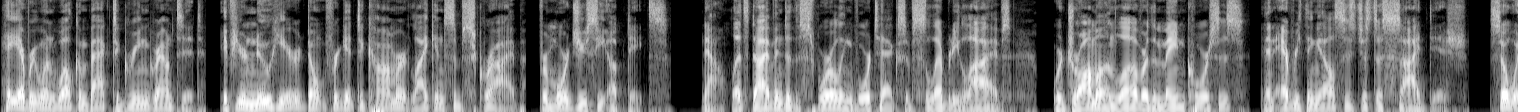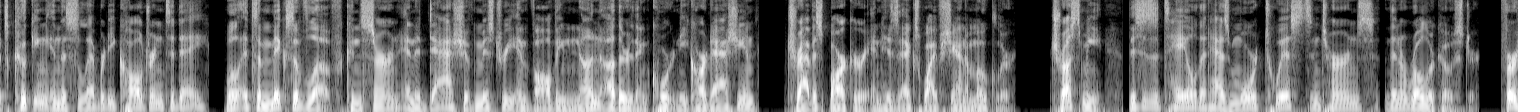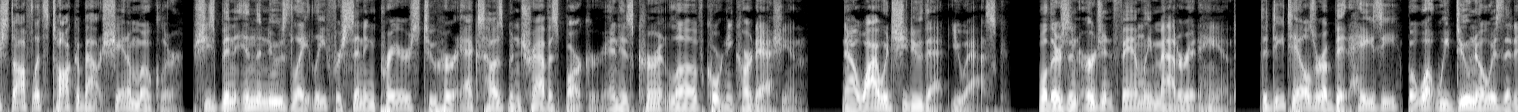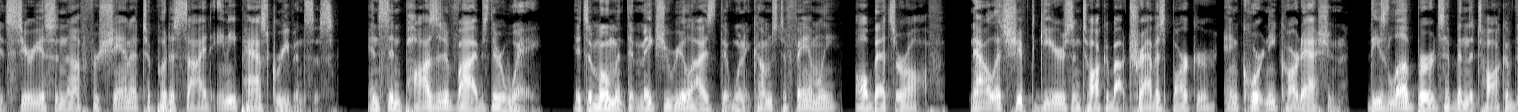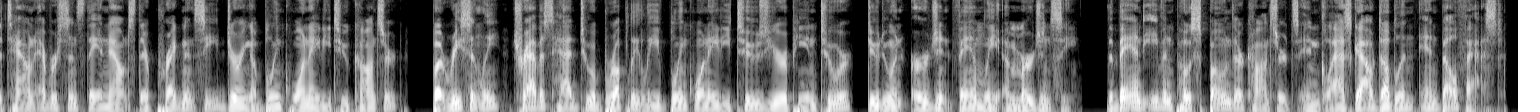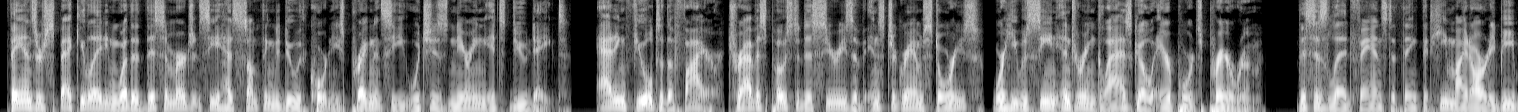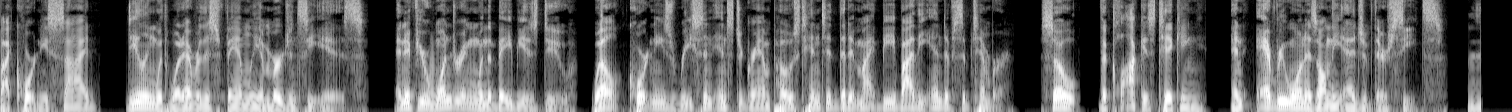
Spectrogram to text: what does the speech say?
Hey everyone, welcome back to GreengroundIT. If you're new here, don't forget to comment, like, and subscribe for more juicy updates. Now, let's dive into the swirling vortex of celebrity lives, where drama and love are the main courses, and everything else is just a side dish. So, what's cooking in the celebrity cauldron today? Well, it's a mix of love, concern, and a dash of mystery involving none other than Kourtney Kardashian, Travis Barker, and his ex wife Shanna Moakler. Trust me, this is a tale that has more twists and turns than a roller coaster. First off, let's talk about Shanna Moakler. She's been in the news lately for sending prayers to her ex husband Travis Barker and his current love, Kourtney Kardashian. Now, why would she do that, you ask? Well, there's an urgent family matter at hand. The details are a bit hazy, but what we do know is that it's serious enough for Shanna to put aside any past grievances and send positive vibes their way. It's a moment that makes you realize that when it comes to family, all bets are off. Now let's shift gears and talk about Travis Barker and Kourtney Kardashian. These lovebirds have been the talk of the town ever since they announced their pregnancy during a Blink 182 concert. But recently, Travis had to abruptly leave Blink 182's European tour due to an urgent family emergency. The band even postponed their concerts in Glasgow, Dublin, and Belfast. Fans are speculating whether this emergency has something to do with Kourtney's pregnancy, which is nearing its due date. Adding fuel to the fire, Travis posted a series of Instagram stories where he was seen entering Glasgow Airport's prayer room. This has led fans to think that he might already be by Kourtney's side, dealing with whatever this family emergency is. And if you're wondering when the baby is due, well, Kourtney's recent Instagram post hinted that it might be by the end of September. So the clock is ticking, and everyone is on the edge of their seats.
